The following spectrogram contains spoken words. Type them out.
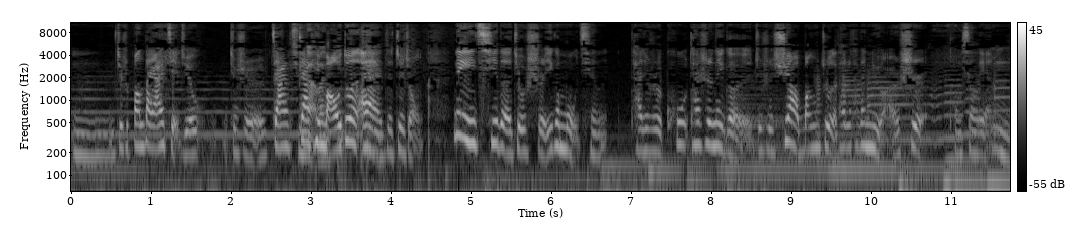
嗯，就是帮大家解决就是家家庭矛盾，哎的这种。那一期的就是一个母亲。他就是哭，他是那个就是需要帮助的。他说他的女儿是同性恋，嗯，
